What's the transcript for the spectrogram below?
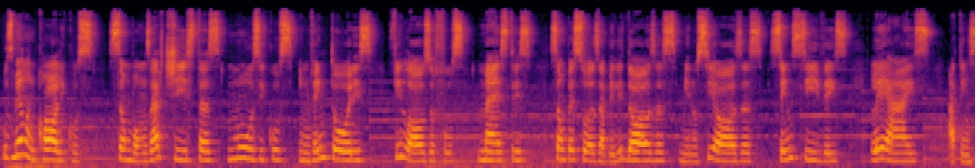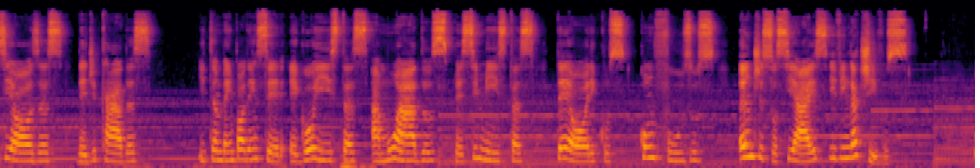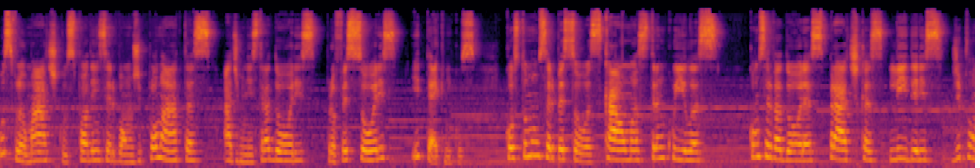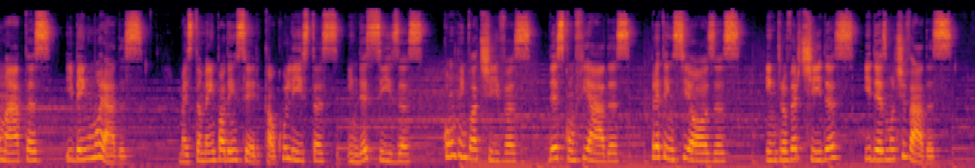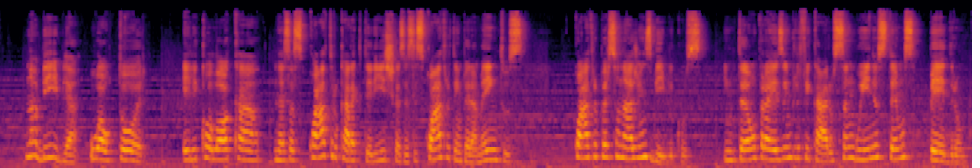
Os melancólicos são bons artistas, músicos, inventores, filósofos, mestres, são pessoas habilidosas, minuciosas, sensíveis, leais, atenciosas, dedicadas e também podem ser egoístas, amuados, pessimistas, teóricos, confusos, antissociais e vingativos. Os fleumáticos podem ser bons diplomatas, administradores, professores e técnicos. Costumam ser pessoas calmas, tranquilas, conservadoras, práticas, líderes, diplomatas e bem-humoradas. Mas também podem ser calculistas, indecisas, contemplativas, desconfiadas, pretensiosas, introvertidas e desmotivadas. Na Bíblia, o autor ele coloca nessas quatro características, esses quatro temperamentos, quatro personagens bíblicos. Então, para exemplificar os sanguíneos, temos Pedro.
